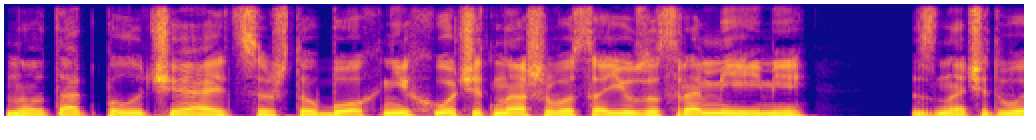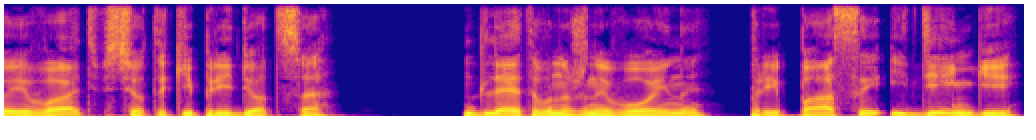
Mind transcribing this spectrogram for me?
Но так получается, что Бог не хочет нашего союза с ромеями, значит, воевать все-таки придется. Для этого нужны воины, припасы и деньги.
